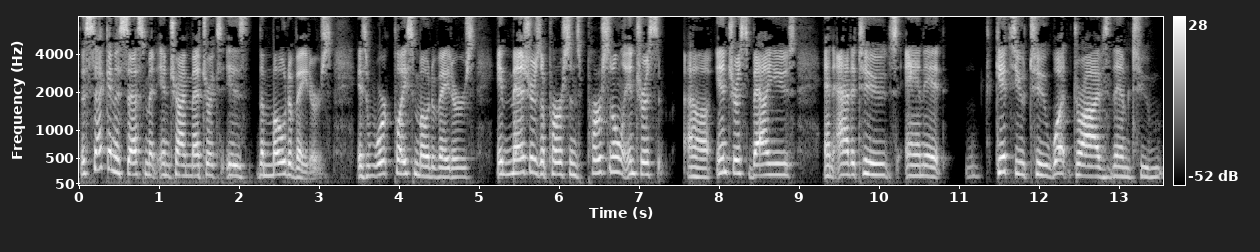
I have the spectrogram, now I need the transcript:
The second assessment in TriMetrix is the motivators. It's workplace motivators. It measures a person's personal interests, uh, interests, values, and attitudes, and it gets you to what drives them to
